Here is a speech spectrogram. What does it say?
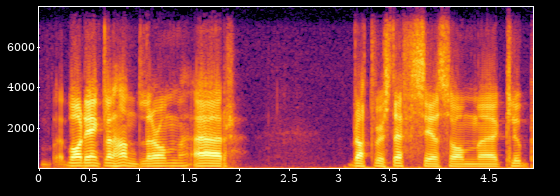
vad det egentligen handlar om är Bratwurst FC som klubb.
